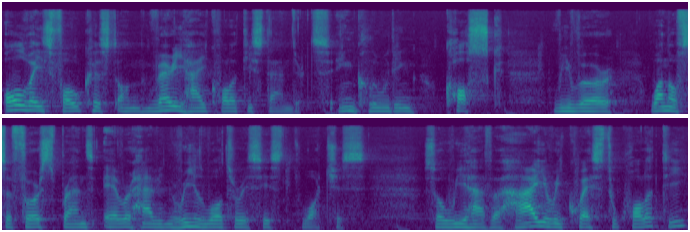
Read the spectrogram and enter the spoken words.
always focused on very high quality standards, including COSC. We were one of the first brands ever having real water resistant watches. So we have a high request to quality,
